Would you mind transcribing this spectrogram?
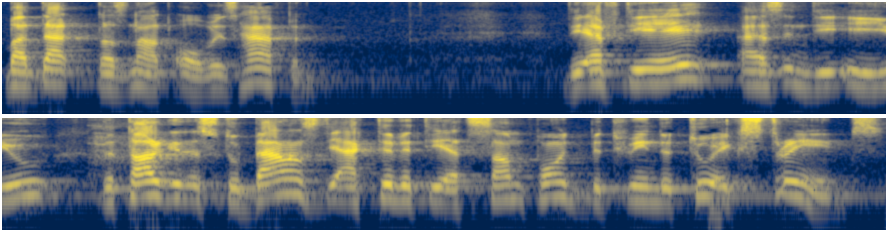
But that does not always happen. The FDA, as in the EU, the target is to balance the activity at some point between the two extremes.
